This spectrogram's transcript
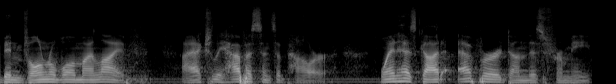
been vulnerable in my life. I actually have a sense of power. When has God ever done this for me?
